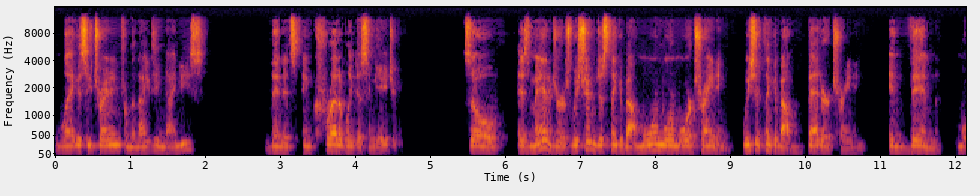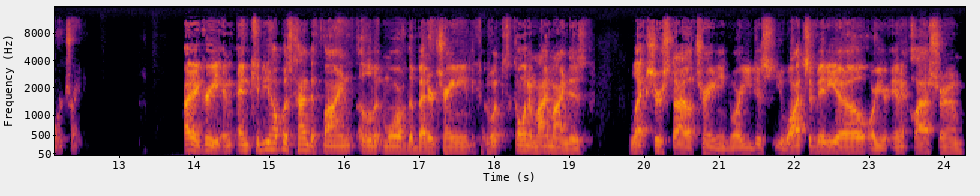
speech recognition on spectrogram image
legacy training from the 1990s, then it's incredibly disengaging. So, as managers, we shouldn't just think about more, more, more training. We should think about better training and then more training. I agree. And and can you help us kind of define a little bit more of the better training? Because what's going in my mind is lecture style training where you just you watch a video or you're in a classroom.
